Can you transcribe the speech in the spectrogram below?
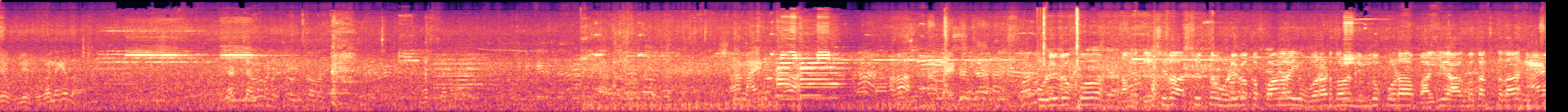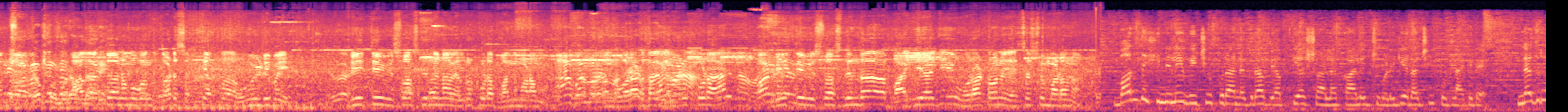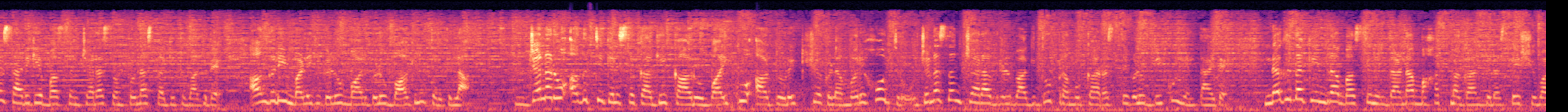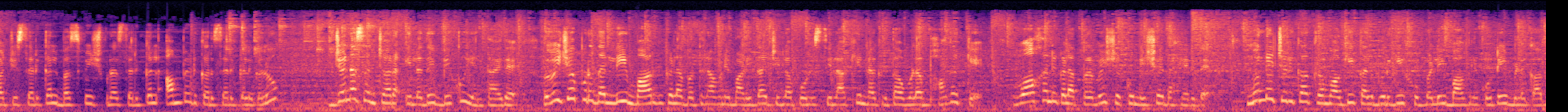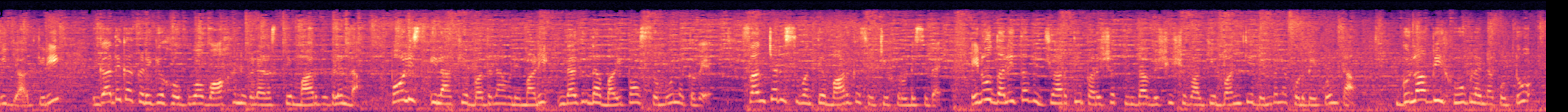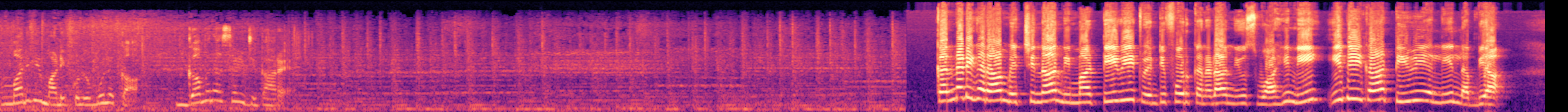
ಏ ಹುಲಿ ಹೋಗಲಾಗ್ಯದ ಎಷ್ಟು ಚಾಲು ಮಾಡಿ ಉಳಿಬೇಕು. ನಮ್ಮ ದೇಶದ ಅಸ್ತಿತ್ವ ಉಳಿಬೇಕಪ್ಪ ಅಂದ್ರೆ ಈ ಹೋರಾಟದೊಳಗೆ ನಿಮ್ದು ಕೂಡ ಭಾಗಿ ಆಗ್ಬೇಕಾಗ್ತದ ನಿಮ್ಗೊಂದು ಭಾಗತ್ವ ನಮಗೊಂದು ದೊಡ್ಡ ಶಕ್ತಿ ಆಗ್ತದ ಹೂ ಪ್ರೀತಿ, ವಿಶ್ವಾಸದಿಂದ ನಾವೆಲ್ಲರೂ ಕೂಡ ಬಂದ್ ಮಾಡೋಣ. ನಮ್ಮ ಹೋರಾಟದಾಗ ಎಲ್ಲರೂ ಕೂಡ ಪ್ರೀತಿ, ವಿಶ್ವಾಸದಿಂದ ಭಾಗಿಯಾಗಿ ಹೋರಾಟವನ್ನು ಯಶಸ್ವಿ ಮಾಡೋಣ. ಬಂದ್ ಹಿನ್ನೆಲೆ ವಿಜಯಪುರ ನಗರ ವ್ಯಾಪ್ತಿಯ ಶಾಲಾ ಕಾಲೇಜುಗಳಿಗೆ ರಜೆ ಕೊಡಲಾಗಿದೆ. ನಗರ ಸಾರಿಗೆ ಬಸ್ ಸಂಚಾರ ಸಂಪೂರ್ಣ ಸ್ಥಗಿತವಾಗಿದೆ. ಅಂಗಡಿ, ಮಳಿಗೆಗಳು, ಮಾಲ್ಗಳು ಬಾಗಿಲು ತೆರೆದಿಲ್ಲ. ಜನರು ಅಗತ್ಯ ಕೆಲಸಕ್ಕಾಗಿ ಕಾರು, ಬೈಕು, ಆಟೋ, ರಿಕ್ಷಾಗಳ ಮೊರೆ ಹೋದ್ರು ಜನಸಂಚಾರ ವಿರಳವಾಗಿದ್ದು ಪ್ರಮುಖ ರಸ್ತೆಗಳು ಬಿಕು ಎಂತಾಯಿದೆ ನಗರದ ಕೇಂದ್ರ ಬಸ್ ನಿಲ್ದಾಣ, ಮಹಾತ್ಮ ಗಾಂಧಿ ರಸ್ತೆ, ಶಿವಾಜಿ ಸರ್ಕಲ್, ಬಸವೇಶ್ವರ ಸರ್ಕಲ್, ಅಂಬೇಡ್ಕರ್ ಸರ್ಕಲ್ಗಳು ಜನಸಂಚಾರ ಇಲ್ಲದೆ ಬಿಕು ಎಂತಾಯಿದೆ ವಿಜಯಪುರದಲ್ಲಿ ಮಾರ್ಗಗಳ ಬದಲಾವಣೆ ಮಾಡಿದ ಜಿಲ್ಲಾ ಪೊಲೀಸ್ ಇಲಾಖೆ ನಗರದ ಒಳಭಾಗಕ್ಕೆ ವಾಹನಗಳ ಪ್ರವೇಶಕ್ಕೂ ನಿಷೇಧ ಹೇರಿದೆ. ಮುನ್ನೆಚ್ಚರಿಕಾ ಕ್ರಮವಾಗಿ ಕಲಬುರಗಿ, ಹುಬ್ಬಳ್ಳಿ, ಬಾಗಲಕೋಟೆ, ಬೆಳಗಾವಿ, ಯಾದಗಿರಿ ಗದಗ ಕಡೆಗೆ ಹೋಗುವ ವಾಹನಗಳ ರಸ್ತೆ ಮಾರ್ಗಗಳನ್ನು ಪೊಲೀಸ್ ಇಲಾಖೆ ಬದಲಾವಣೆ ಮಾಡಿ ನಗರದ ಬೈಪಾಸ್ ಮೂಲಕವೇ ಸಂಚರಿಸುವಂತೆ ಮಾರ್ಗಸೂಚಿ ಹೊರಡಿಸಿದೆ. ಇನ್ನು ದಲಿತ ವಿದ್ಯಾರ್ಥಿ ಪರಿಷತ್ನಿಂದ ವಿಶೇಷವಾಗಿ ಬಂದ್ಗೆ ಬೆಂಬಲ ಕೊಡಬೇಕು ಅಂತ ಗುಲಾಬಿ ಹೂಗಳನ್ನು ಕೊಟ್ಟು ಮನವಿ ಮಾಡಿಕೊಳ್ಳುವ ಮೂಲಕ ಗಮನ ಸೆಳೆದಿದ್ದಾರೆ. ಕನ್ನಡಿಗರ ಮೆಚ್ಚಿನ ನಿಮ್ಮ TV twenty four Kannada news ವಾಹಿನಿ ಇದೀಗ ಟಿವಿಯಲ್ಲಿ ಲಭ್ಯ.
